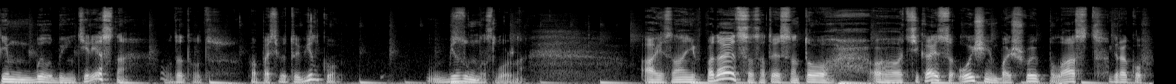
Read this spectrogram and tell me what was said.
Им было бы интересно вот это вот попасть в эту вилку, безумно сложно. А если она не попадается, соответственно, то э, отсекается очень большой пласт игроков.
